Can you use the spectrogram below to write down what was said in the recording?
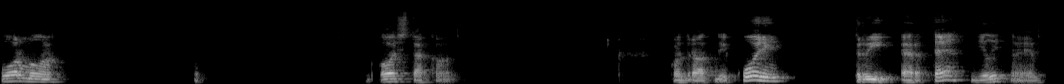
формула ось така. Квадратний корінь 3rt ділить на m.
